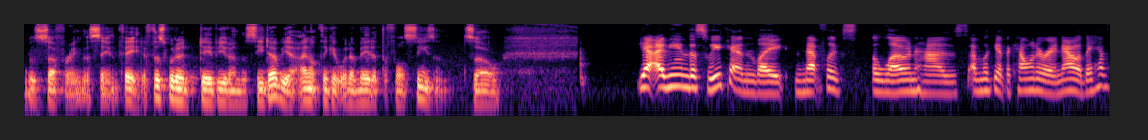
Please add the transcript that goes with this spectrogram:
was suffering the same fate. If this would have debuted on the CW, I don't think it would have made it the full season. So Yeah, I mean this weekend, like Netflix alone has. I'm looking at the calendar right now. They have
